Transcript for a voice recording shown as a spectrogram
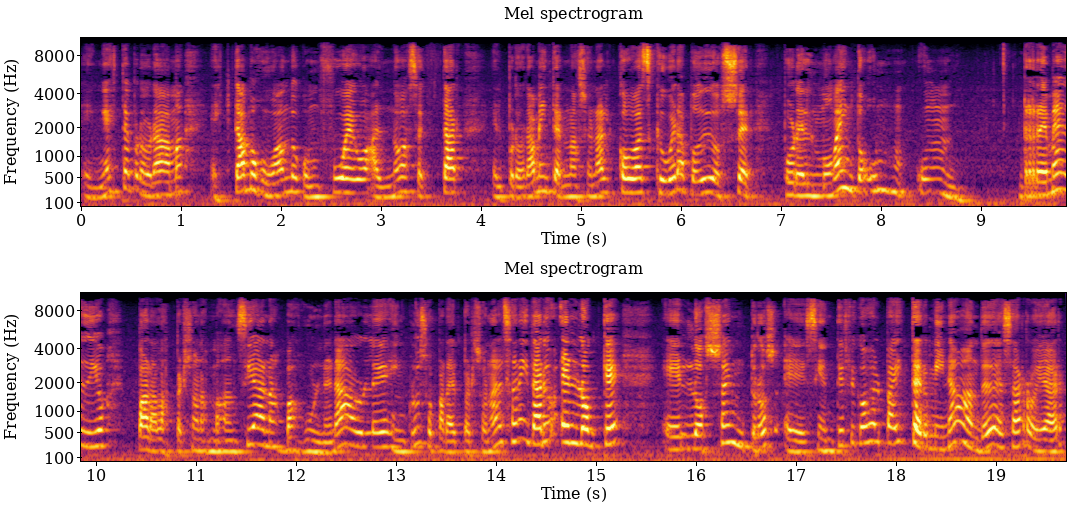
en este programa, estamos jugando con fuego al no aceptar el programa internacional COVAX que hubiera podido ser por el momento un, un remedio para las personas más ancianas, más vulnerables, incluso para el personal sanitario, en lo que eh, los centros eh, científicos del país terminaban de desarrollar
